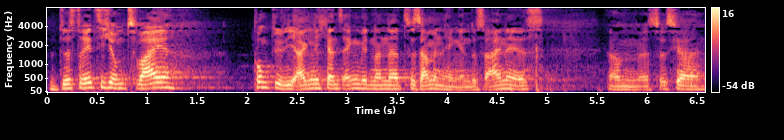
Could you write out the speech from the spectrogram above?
das dreht sich um zwei Punkte, die eigentlich ganz eng miteinander zusammenhängen. Das eine ist, ähm, es ist ja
